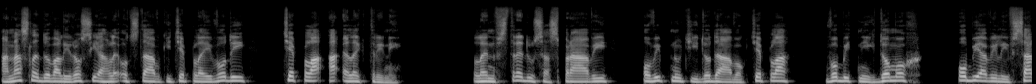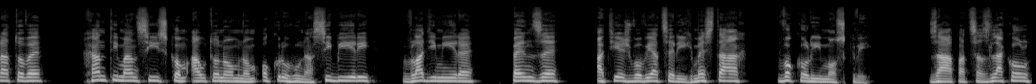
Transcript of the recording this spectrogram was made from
a nasledovali rozsiahle odstávky teplej vody, tepla a elektriny. Len v stredu sa správy o vypnutí dodávok tepla v obytných domoch objavili v Saratove, Chantimansískom autonómnom okruhu na Sibíri, Vladimíre, Penze a tiež vo viacerých mestách v okolí Moskvy. Západ sa zľakol,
